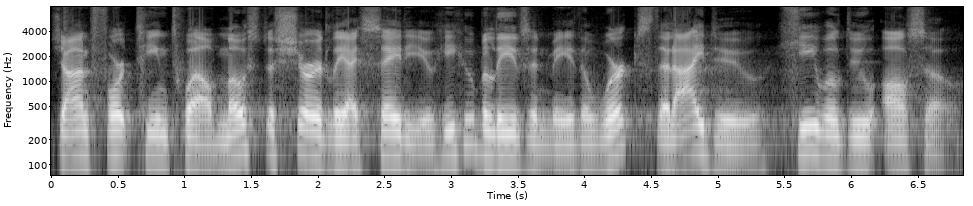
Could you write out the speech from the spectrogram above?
John 14, 12. Most assuredly, I say to you, he who believes in me, the works that I do, he will do also.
